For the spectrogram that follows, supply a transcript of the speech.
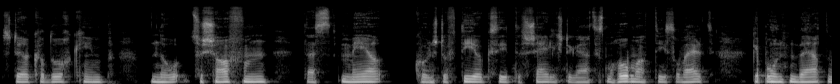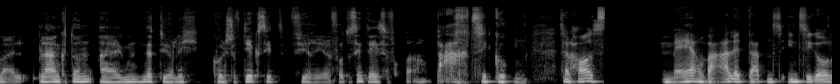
stärker durchkommt, noch zu schaffen, dass mehr Kohlenstoffdioxid, das schädlichste Gas, das wir haben auf dieser Welt, gebunden wird, weil Plankton Algen natürlich Kohlenstoffdioxid für ihre Photosynthese verbrauchen. Bach zu gucken. Das heißt, mehr Wale taten es in sich auch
